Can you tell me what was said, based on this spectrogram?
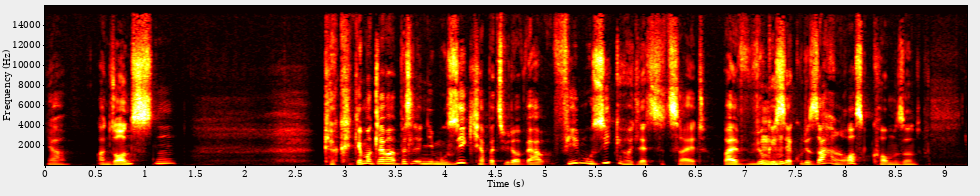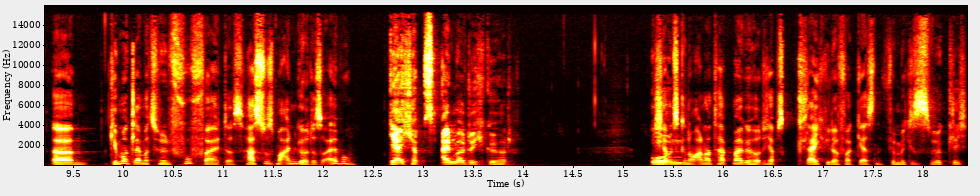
ja, ansonsten ge- ge- gehen wir gleich mal ein bisschen in die Musik. Ich habe jetzt wieder wir haben viel Musik gehört letzte Zeit, weil wirklich Mhm. sehr gute Sachen rausgekommen sind. Ähm, gehen wir gleich mal zu den Foo Fighters. Hast du es mal angehört, das Album? ja, ich habe es einmal durchgehört. Ich habe es genau anderthalb Mal gehört, ich habe es gleich wieder vergessen. Für mich ist es wirklich,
